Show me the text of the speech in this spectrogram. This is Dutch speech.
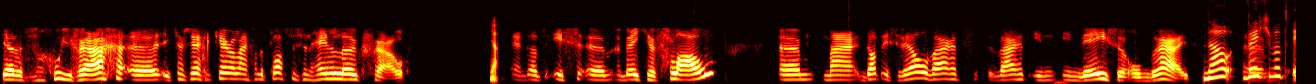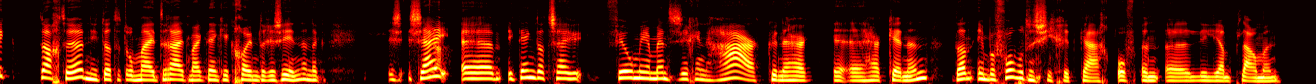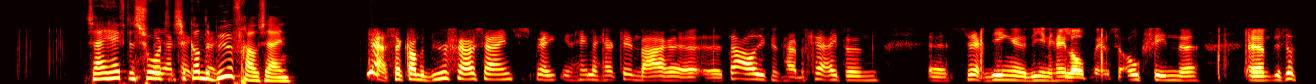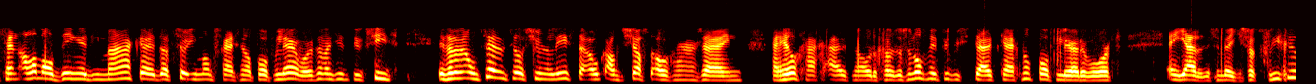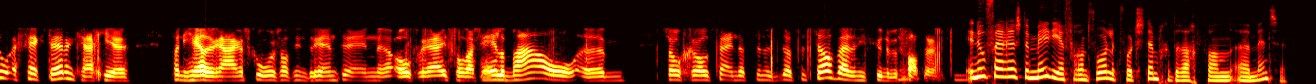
Ja, dat is een goede vraag. Uh, ik zou zeggen, Caroline van der Plas is een hele leuke vrouw. Ja. En dat is um, een beetje flauw. Um, maar dat is wel waar het, waar het in, in wezen om draait. Nou, weet um, je wat ik dacht? Hè? Niet dat het om mij draait, maar ik denk ik gooi hem er eens in. En dan, zij, ja. ik denk dat zij veel meer mensen zich in haar kunnen her, uh, herkennen dan in bijvoorbeeld een Sigrid Kaag of een uh, Lilian Plaumen. Zij heeft een soort, ja, kijk, ze kan de buurvrouw zijn. Ja, zij kan de buurvrouw zijn. Ze spreekt in hele herkenbare uh, taal. Je kunt haar begrijpen. Uh, ze zegt dingen die een hele hoop mensen ook vinden. Uh, dus dat zijn allemaal dingen die maken dat zo iemand vrij snel populair wordt. En wat je natuurlijk ziet, is dat er ontzettend veel journalisten ook enthousiast over haar zijn. Haar heel graag uitnodigen. Dus ze nog meer publiciteit krijgt, nog populairder wordt. En ja, dat is een beetje een soort vliegwiel-effect. Dan krijg je van die hele rare scores als in Drenthe en uh, Overijssel, waar ze helemaal... Um, zo groot zijn dat ze, het, dat ze het zelf bijna niet kunnen bevatten. In hoeverre is de media verantwoordelijk voor het stemgedrag van uh, mensen?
